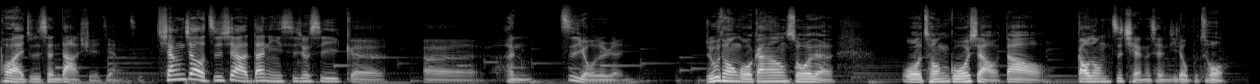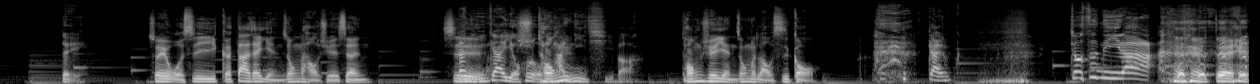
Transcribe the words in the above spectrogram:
后来就是升大学这样子。相较之下，丹尼斯就是一个呃很自由的人，如同我刚刚说的，我从国小到高中之前的成绩都不错，对，所以我是一个大家眼中的好学生。是，但你应该有会有叛逆期吧？同学眼中的老师狗。干就是你啦。对，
